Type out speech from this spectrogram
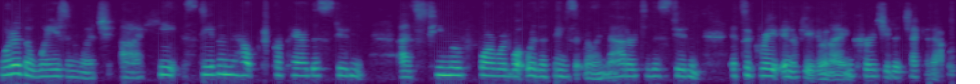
what are the ways in which uh, he, Stephen helped prepare this student as he moved forward, what were the things that really mattered to the student. It's a great interview and I encourage you to check it out.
